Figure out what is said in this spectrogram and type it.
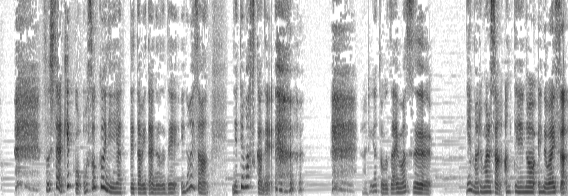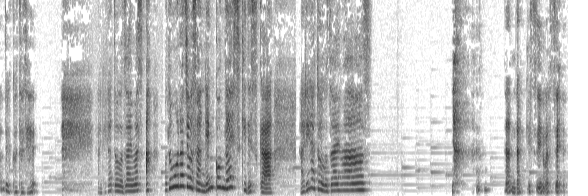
そしたら結構遅くにやってたみたいなので、江上さん、寝てますかね？ありがとうございます。ね、まるさん、安定の NY さんということで。ありがとうございます。あ、子供ラジオさん、レンコン大好きですか？ありがとうございます。なんだっけ？すいません。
